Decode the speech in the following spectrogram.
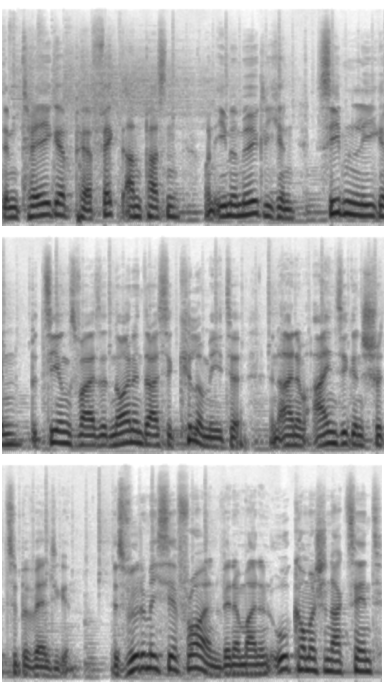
dem Träger perfekt anpassen und ihm ermöglichen, sieben Liegen bzw. 39 Kilometer in einem einzigen Schritt zu bewältigen. Es würde mich sehr freuen, wenn ihr meinen urkomischen Akzent,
